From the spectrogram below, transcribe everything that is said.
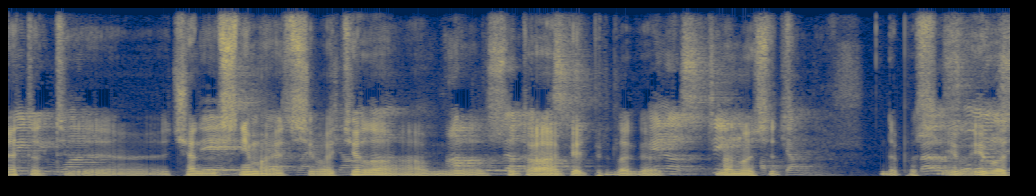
этот э, чан снимает с его тела, а с утра опять предлагают, наносит. Допустим, и, и вот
